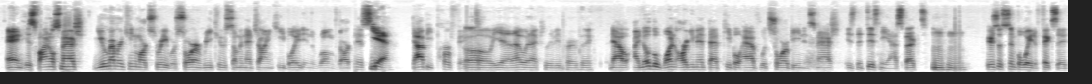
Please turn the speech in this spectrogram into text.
and his final smash, you remember in Kingdom Hearts 3 where Sora and Riku summon that giant Keyblade in the Realm of Darkness? yeah. That'd be perfect. Oh yeah, that would actually be perfect. Now, I know the one argument that people have with Sora being in Smash is the Disney aspect. Mm-hmm. Here's a simple way to fix it.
